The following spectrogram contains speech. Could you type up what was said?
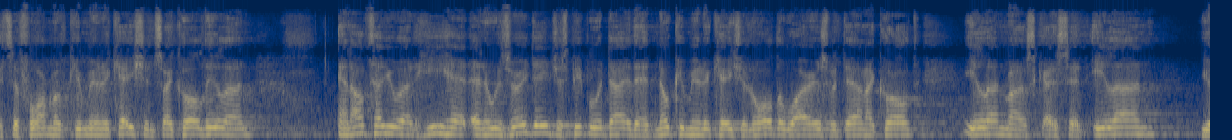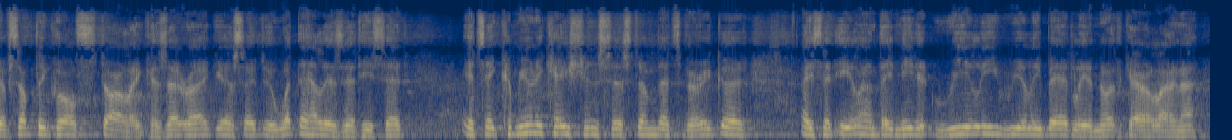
It's a form of communication. So I called Elon, and I'll tell you what, he had, and it was very dangerous. People would die. They had no communication. All the wires went down. I called Elon Musk. I said, Elon, you have something called Starlink. Is that right? Yes, I do. What the hell is it? He said, It's a communication system that's very good. I said, Elon, they need it really, really badly in North Carolina.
